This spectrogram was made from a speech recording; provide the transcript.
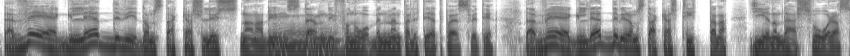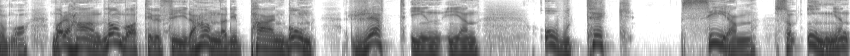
där vägledde vi de stackars lyssnarna. Det är ju en ständig von oben mentalitet på SVT. Där vägledde vi de stackars tittarna genom det här svåra som var. Vad det handlade om var att TV4 hamnade pang bom rätt in i en otäck scen som ingen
